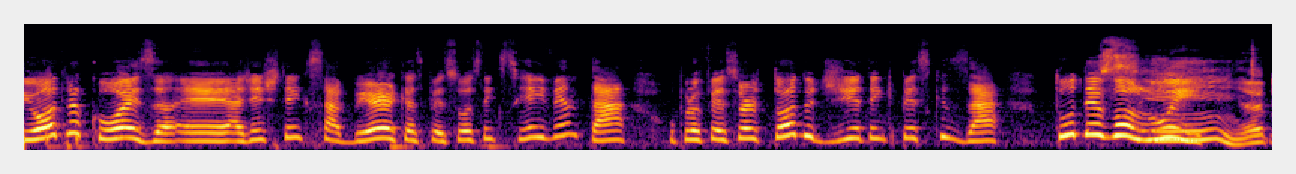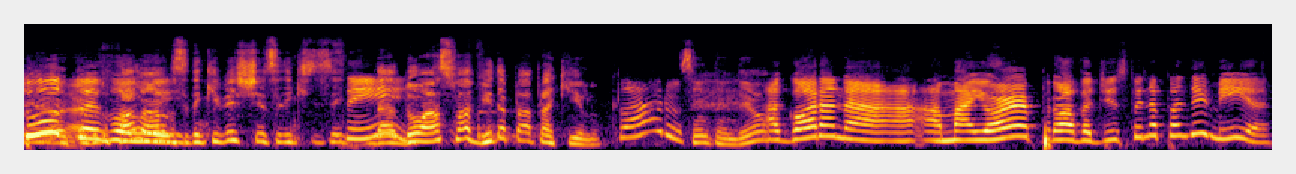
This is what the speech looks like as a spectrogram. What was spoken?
E outra coisa, é, a gente tem que saber que as pessoas têm que se reinventar. O professor todo dia tem que pesquisar. Tudo evolui. Sim, é, Tudo é, o que eu tô evolui. falando, você tem que investir, você tem que Sim. dar- doar a sua vida pra aquilo. Claro. Você entendeu? Agora, na, a- a maior prova disso foi na pandemia.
